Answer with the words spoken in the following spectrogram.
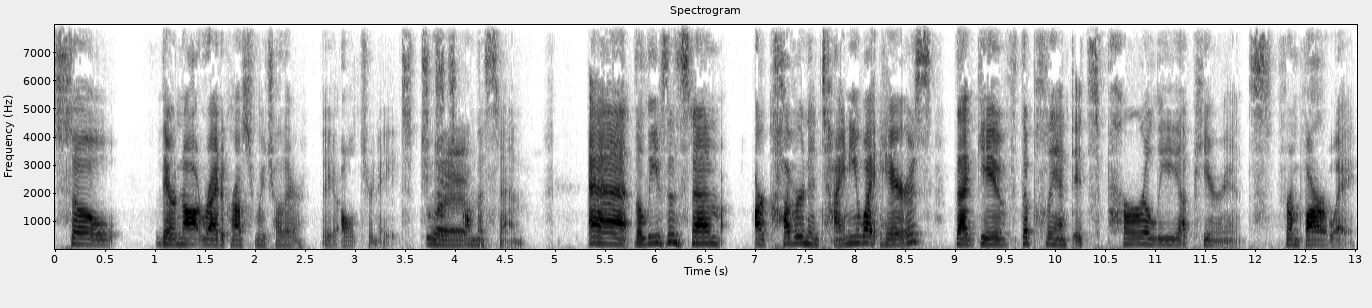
So they're not right across from each other. They alternate Right. on the stem. And the leaves and stem are covered in tiny white hairs that give the plant its pearly appearance from far away.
